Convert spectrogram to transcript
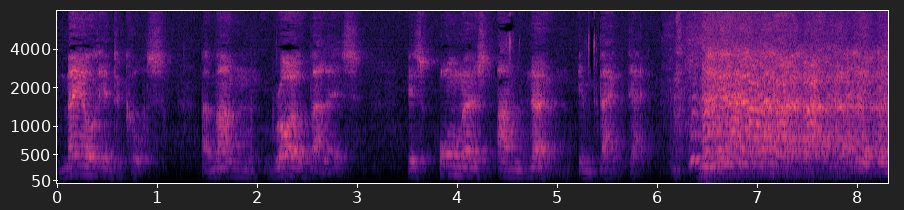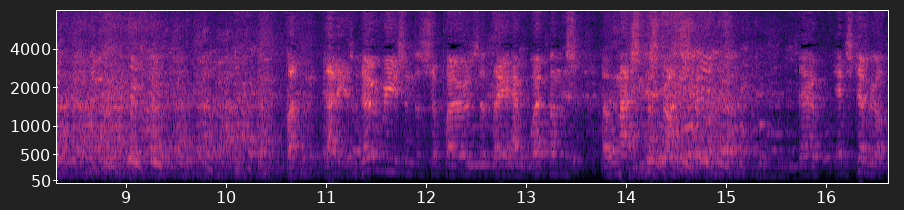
male intercourse among royal valets is almost unknown in Baghdad. but that is no reason to suppose that they have weapons of mass destruction. So it's difficult.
